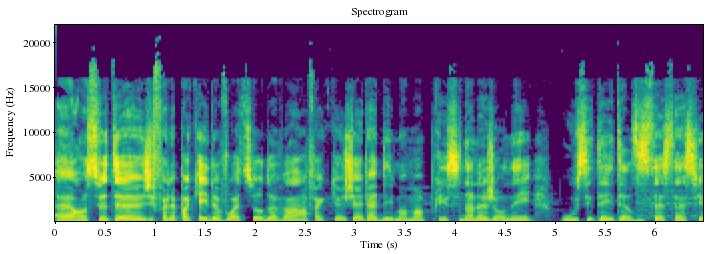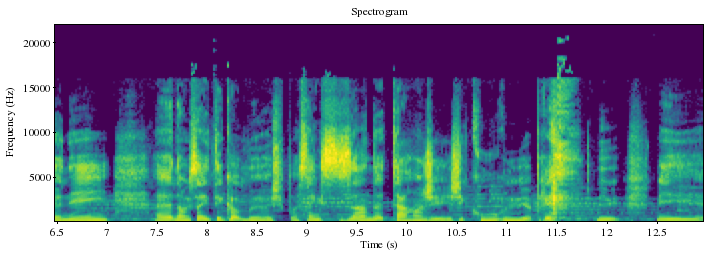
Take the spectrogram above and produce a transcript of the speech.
Euh, ensuite, euh, il fallait pas qu'il y ait de voiture devant, fait que j'allais à des moments précis dans la journée où c'était interdit de stationner. Euh, donc, ça a été comme, je sais pas, 5-6 ans de temps. J'ai couru après mes, mes,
